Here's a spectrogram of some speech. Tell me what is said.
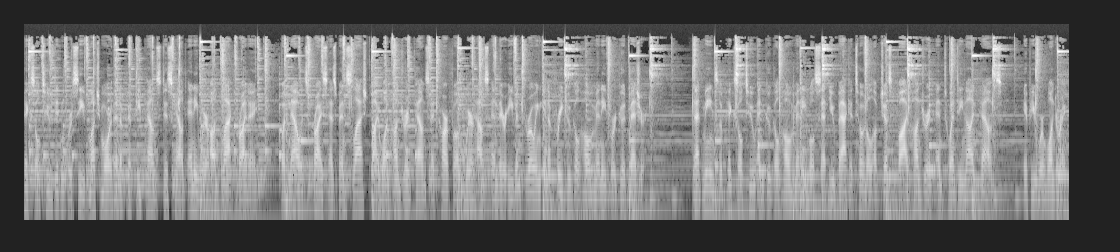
Pixel 2 didn't receive much more than a £50 discount anywhere on Black Friday, but now its price has been slashed by £100 at Carphone Warehouse and they're even throwing in a free Google Home Mini for good measure. That means the Pixel 2 and Google Home Mini will set you back a total of just £529, if you were wondering.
